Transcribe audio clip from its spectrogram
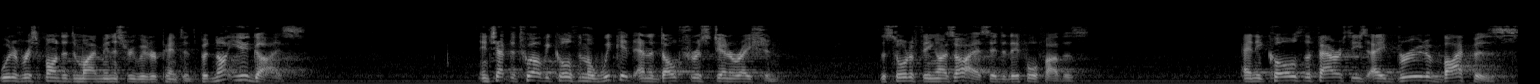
would have responded to my ministry with repentance, but not you guys. In chapter 12, he calls them a wicked and adulterous generation. The sort of thing Isaiah said to their forefathers. And he calls the Pharisees a brood of vipers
